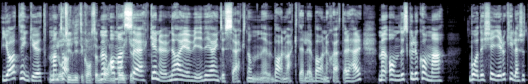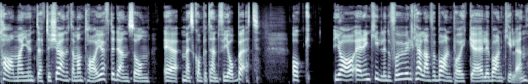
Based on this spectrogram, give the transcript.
jag tänker ju att man låter tar... ju lite konstigt, en Men om man söker nu, nu har ju vi, vi har ju inte sökt någon eh, barnvakt eller barnskötare här. Men om det skulle komma både tjejer och killar så tar man ju inte efter kön utan man tar ju efter den som är mest kompetent för jobbet. Och ja, är det en kille då får vi väl kalla honom för barnpojke eller barnkillen.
